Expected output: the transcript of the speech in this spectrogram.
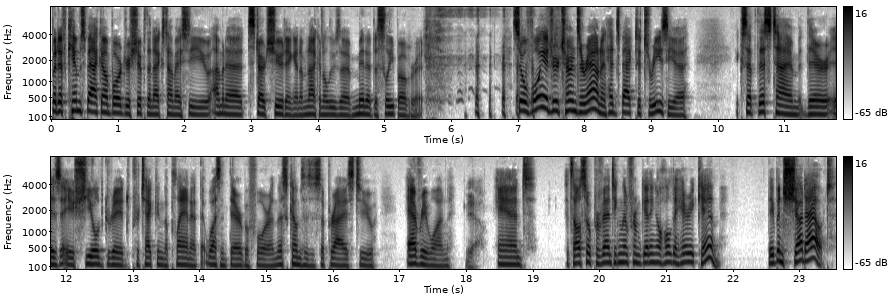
But if Kim's back on board your ship the next time I see you, I'm going to start shooting and I'm not going to lose a minute of sleep over it. so Voyager turns around and heads back to Taresia, except this time there is a shield grid protecting the planet that wasn't there before. And this comes as a surprise to everyone. Yeah. And it's also preventing them from getting a hold of Harry Kim. They've been shut out.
